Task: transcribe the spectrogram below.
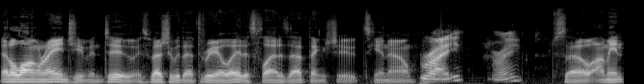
At a long range, even too, especially with that 308 as flat as that thing shoots. You know. Right. Right. So, I mean,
